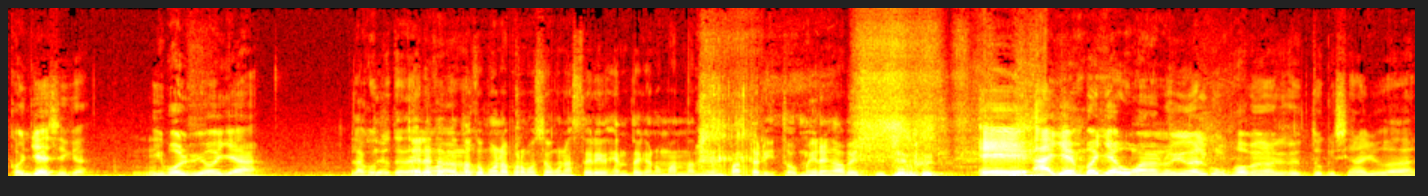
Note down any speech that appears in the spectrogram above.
Con Jessica. Y volvió ya. La contraté de nuevo. dando como una promoción a una serie de gente que no mandan ni un pastelito. Miren a ver si se... Eh, allá en Vallaguana, ¿no hay algún joven al que tú quisieras ayudar?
